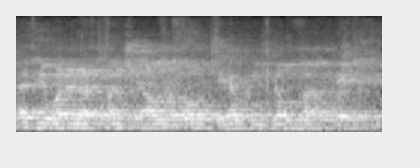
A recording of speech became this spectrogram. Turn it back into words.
for everyone in our country. I look forward to helping build that better future.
